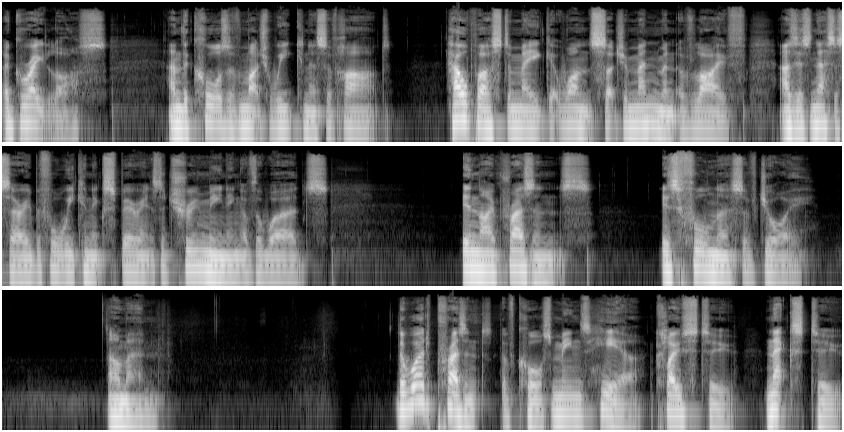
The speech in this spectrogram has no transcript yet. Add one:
a great loss, and the cause of much weakness of heart. Help us to make at once such amendment of life as is necessary before we can experience the true meaning of the words. In thy presence is fullness of joy. Amen. The word present, of course, means here, close to, next to,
